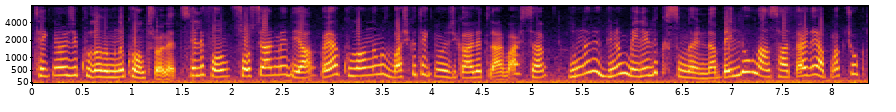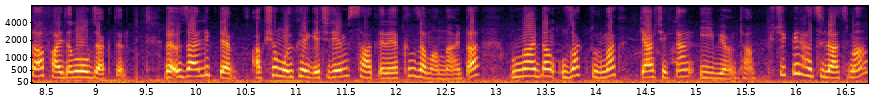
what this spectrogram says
Teknoloji kullanımını kontrol et. Telefon, sosyal medya veya kullandığımız başka teknolojik aletler varsa bunları günün belirli kısımlarında belli olan saatlerde yapmak çok daha faydalı olacaktır. Ve özellikle akşam uykuya geçeceğimiz saatlere yakın zamanlarda bunlardan uzak durmak gerçekten iyi bir yöntem. Küçük bir hatırlatma.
